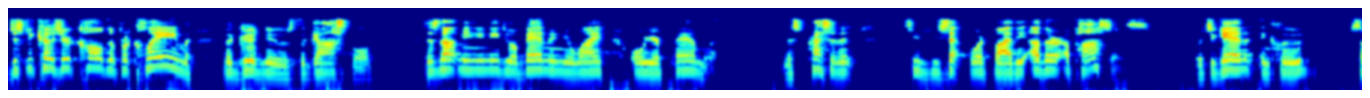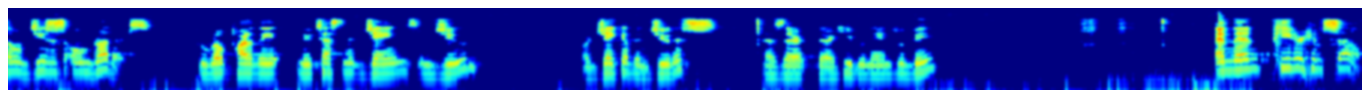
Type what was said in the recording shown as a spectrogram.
Just because you're called to proclaim the good news, the gospel, does not mean you need to abandon your wife or your family. This precedent seems to be set forth by the other apostles, which again include some of Jesus' own brothers who wrote part of the New Testament, James and Jude, or Jacob and Judas, as their, their Hebrew names would be. And then Peter himself.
